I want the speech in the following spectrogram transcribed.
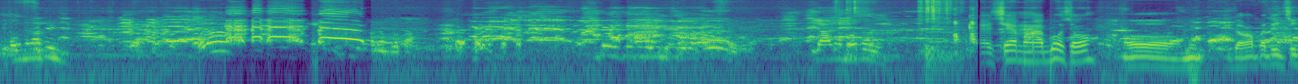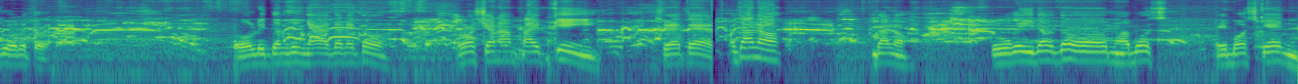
Ikaw na natin. Kilala mo ko. Siya, mga boss, oh. Oh, magkakapatid siguro to. Solid ang linyada nito. Cross siya ng 5K. Sweater. Magkano? Magkano? 2K daw to, mga boss. Eh, boss Ken.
